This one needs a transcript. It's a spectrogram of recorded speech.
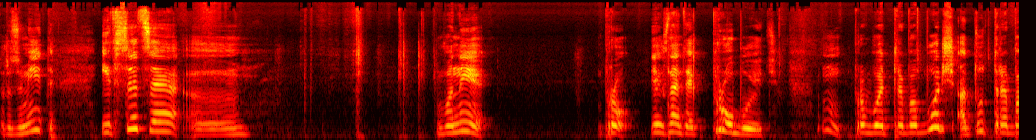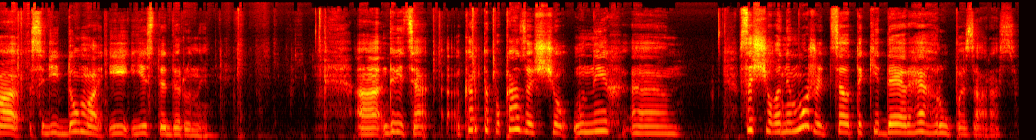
Розумієте? І все це е, вони про, як знаєте, як пробують. Ну, пробувати треба борщ, а тут треба сидіти вдома і їсти деруни. А, дивіться, карта показує, що у них е, все, що вони можуть, це отакі ДРГ-групи зараз.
